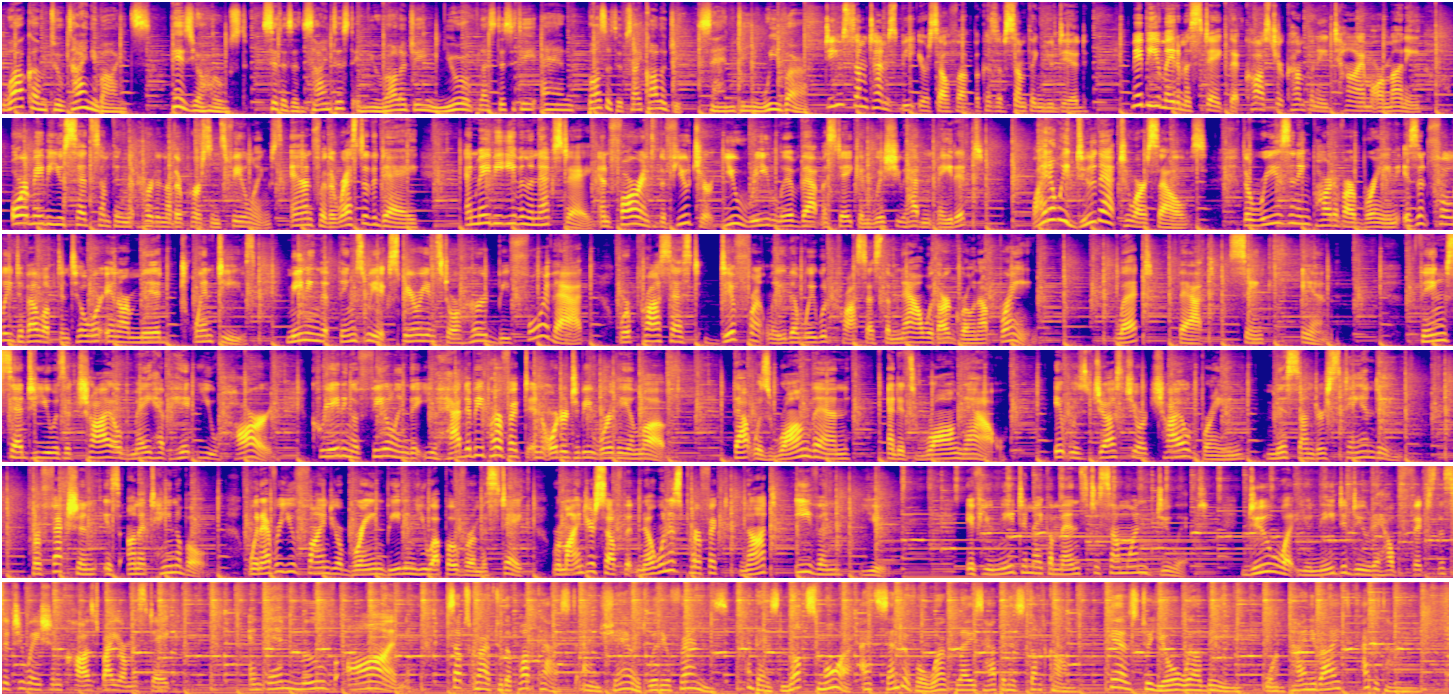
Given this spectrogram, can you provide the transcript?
Welcome to Tiny Bites. Here's your host, citizen scientist in neurology, neuroplasticity, and positive psychology, Sandy Weaver. Do you sometimes beat yourself up because of something you did? Maybe you made a mistake that cost your company time or money, or maybe you said something that hurt another person's feelings, and for the rest of the day, and maybe even the next day, and far into the future, you relive that mistake and wish you hadn't made it? Why do we do that to ourselves? The reasoning part of our brain isn't fully developed until we're in our mid 20s, meaning that things we experienced or heard before that were processed differently than we would process them now with our grown up brain. Let that sink in. Things said to you as a child may have hit you hard, creating a feeling that you had to be perfect in order to be worthy and loved. That was wrong then, and it's wrong now. It was just your child brain misunderstanding. Perfection is unattainable. Whenever you find your brain beating you up over a mistake, remind yourself that no one is perfect, not even you. If you need to make amends to someone, do it. Do what you need to do to help fix the situation caused by your mistake, and then move on. Subscribe to the podcast and share it with your friends. And there's lots more at centerforworkplacehappiness.com. Here's to your well being, one tiny bite at a time.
